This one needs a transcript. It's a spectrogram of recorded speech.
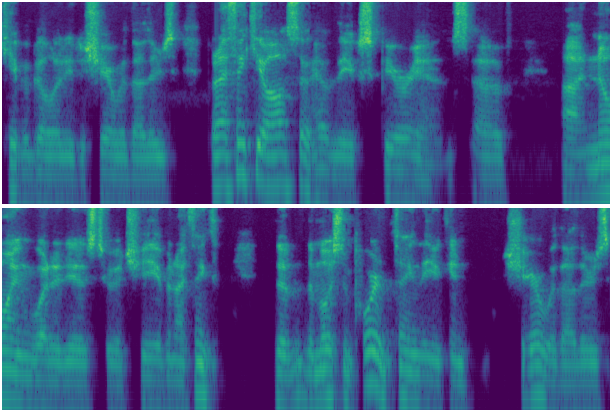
capability to share with others, but I think you also have the experience of uh, knowing what it is to achieve. And I think the, the most important thing that you can share with others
